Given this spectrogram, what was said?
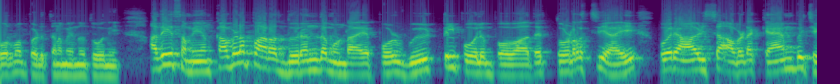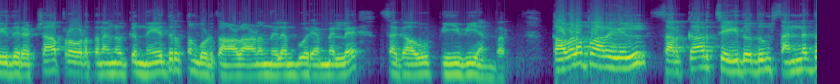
ഓർമ്മപ്പെടുത്തണമെന്ന് തോന്നി. അതേസമയം കവളപ്പാറ ദുരന്തമുണ്ടായപ്പോൾ വീട്ടിൽ പോലും പോവാതെ തുടർച്ചയായി ഒരാഴ്ച അവിടെ ക്യാമ്പ് ചെയ്ത് രക്ഷാപ്രവർത്തനങ്ങൾക്ക് നേതൃത്വം കൊടുത്ത ആളാണ് നിലമ്പൂർ എം സഖാവു പി അൻവർ. കവളപ്പാറയിൽ സർക്കാർ ചെയ്തതും സന്നദ്ധ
